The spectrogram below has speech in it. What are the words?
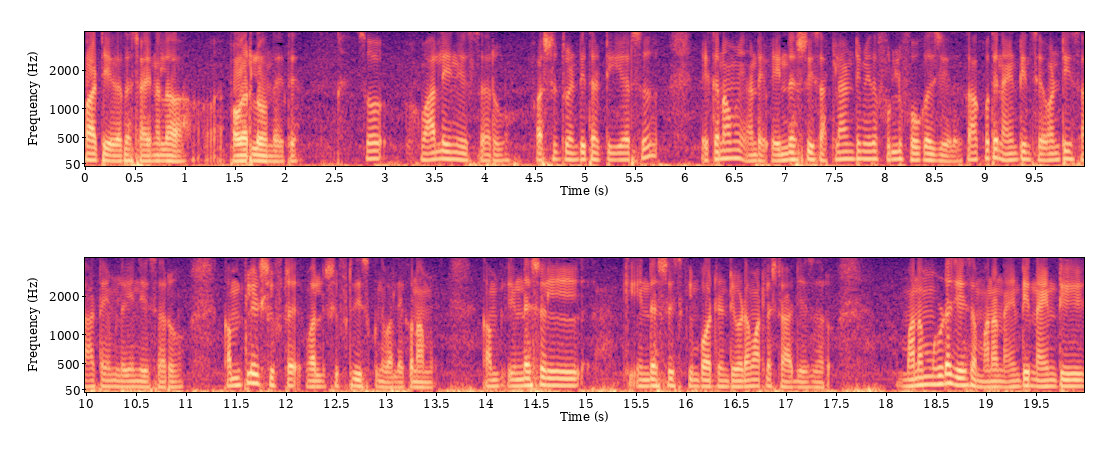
పార్టీ కదా చైనాలో పవర్లో ఉంది అయితే. సో వాళ్ళు ఏం చేస్తారు? First twenty thirty years economy అంటే ఇండస్ట్రీస్ అట్లాంటి మీద ఫుల్ ఫోకస్ చేయలేదు. కాకపోతే నైన్టీన్ సెవెంటీస్ ఆ టైంలో ఏం చేశారు? కంప్లీట్ షిఫ్ట్ వాళ్ళు షిఫ్ట్ తీసుకుంది వాళ్ళ ఎకనామీ కంప్లీట్ ఇండస్ట్రియల్ ఇండస్ట్రీస్కి ఇంపార్టెంట్ ఇవ్వడం అట్లా స్టార్ట్ చేశారు. మనం కూడా చేసాం మన నైన్టీన్ నైంటీ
